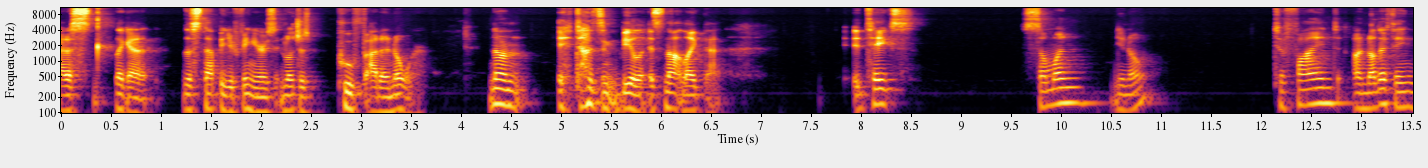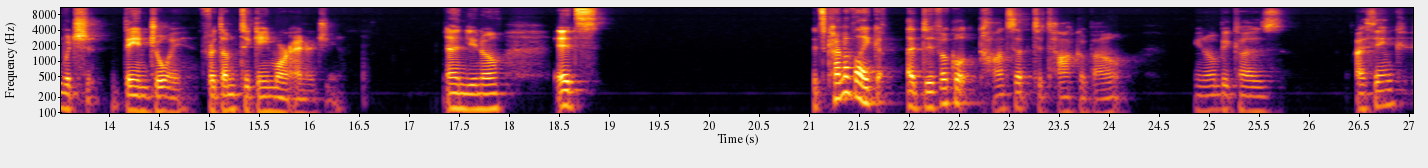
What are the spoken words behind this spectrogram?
at a like a the snap of your fingers and it'll just poof out of nowhere no it doesn't be it's not like that it takes someone you know to find another thing which they enjoy for them to gain more energy and you know it's it's kind of like a difficult concept to talk about you know because I think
